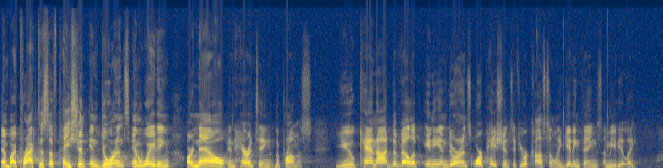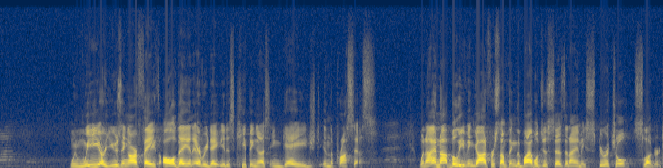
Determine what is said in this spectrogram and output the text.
and by practice of patient endurance and waiting, are now inheriting the promise. You cannot develop any endurance or patience if you are constantly getting things immediately. When we are using our faith all day and every day, it is keeping us engaged in the process. When I am not believing God for something, the Bible just says that I am a spiritual sluggard.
